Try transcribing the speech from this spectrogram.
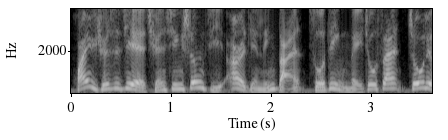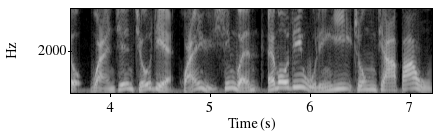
环宇全世界全新升级二点零版，锁定每周三、周六晚间九点，环宇新闻 MOD 五零一中加八五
